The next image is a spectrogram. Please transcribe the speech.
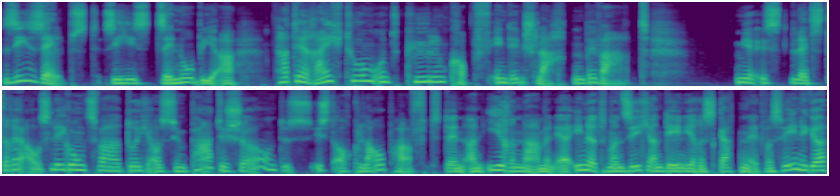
sie selbst, sie hieß Zenobia, hatte Reichtum und kühlen Kopf in den Schlachten bewahrt. Mir ist letztere Auslegung zwar durchaus sympathischer und es ist auch glaubhaft, denn an ihren Namen erinnert man sich, an den ihres Gatten etwas weniger,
